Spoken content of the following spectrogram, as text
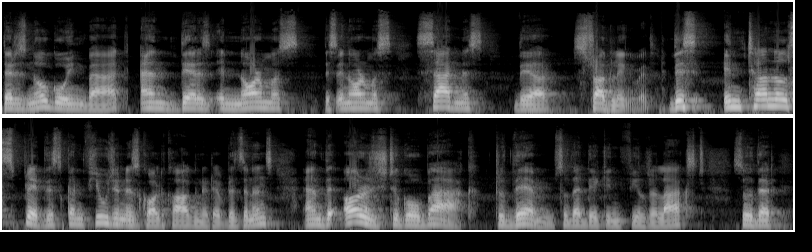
there is no going back, and there is enormous, this enormous sadness they are struggling with. This internal split, this confusion is called cognitive dissonance, and the urge to go back to them so that they can feel relaxed, so that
